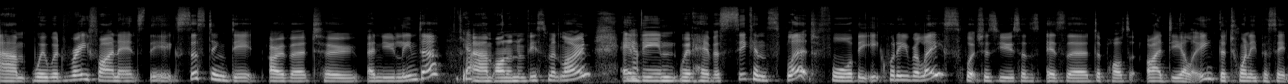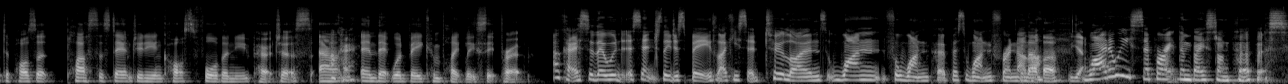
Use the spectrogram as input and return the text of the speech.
um, we would refinance the existing debt over to a new lender Yep. um, on an investment loan, and Yep. then we'd have a second split for the equity release, which is used as, as the deposit, ideally the 20% deposit plus the stamp duty and costs for the new purchase, um, Okay. and that would be completely separate. Okay, so there would essentially just be, like you said, two loans, one for one purpose, one for another. Another, yeah. Why do we separate them based on purpose?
